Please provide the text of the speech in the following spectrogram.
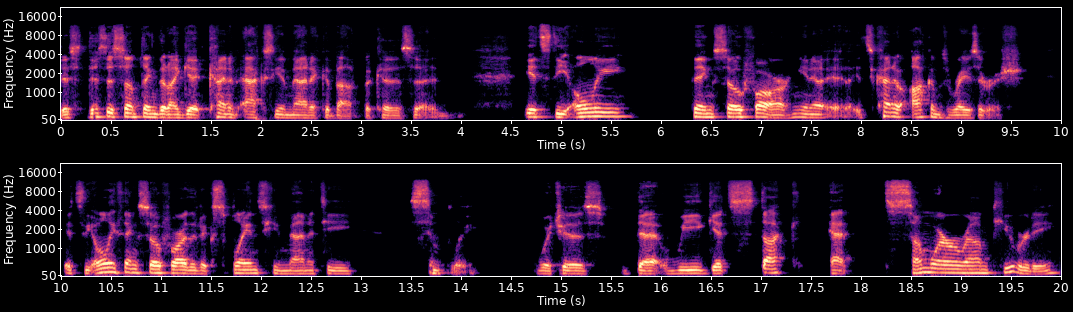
This this is something that I get kind of axiomatic about because uh, it's the only thing so far. You know, it's kind of Occam's razorish. It's the only thing so far that explains humanity simply, which is that we get stuck at somewhere around puberty,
